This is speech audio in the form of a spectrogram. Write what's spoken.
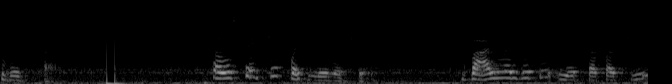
शुभेच्छा. संस्थेचे पहिले वर्ष. बालवर्ग ते इयत्ता पाचवी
